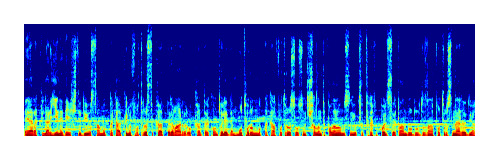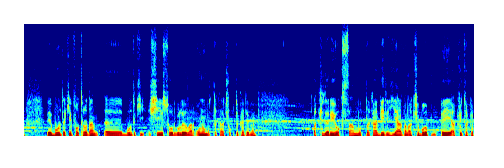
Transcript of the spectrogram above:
Eğer aküler yeni değişti diyorsan mutlaka akünün faturası kağıtları vardır. O kağıtları kontrol edin. Motorun mutlaka faturası olsun, çalıntı falan olmasın yoksa trafik polisleri falan durdurduğu zaman faturası nerede diyor. Ve buradaki faturadan e, buradaki şeyi sorguluyorlar. Ona mutlaka çok dikkat edin. Aküleri yoksa mutlaka bir yerden akü bulup e, akü takıp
